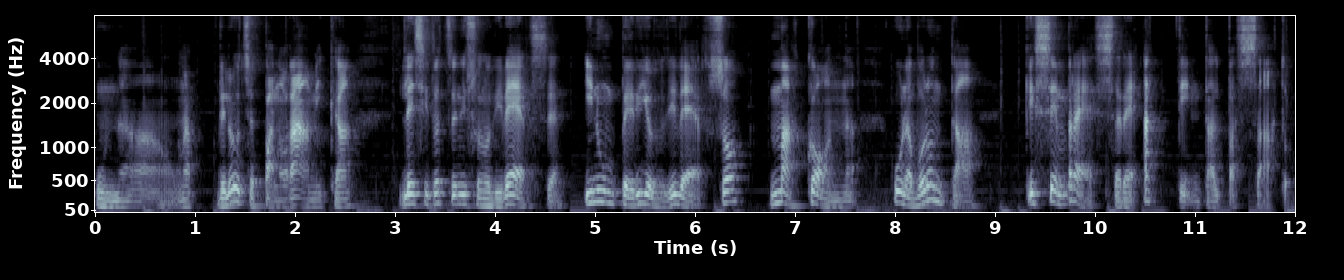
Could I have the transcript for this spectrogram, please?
una, una veloce panoramica, le situazioni sono diverse, in un periodo diverso, ma con una volontà che sembra essere attenta al passato.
